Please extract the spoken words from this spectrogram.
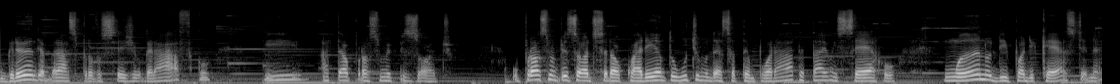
Um grande abraço para você, geográfico, e até o próximo episódio. O próximo episódio será o 40, o último dessa temporada, tá? Eu encerro um ano de podcast, né?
